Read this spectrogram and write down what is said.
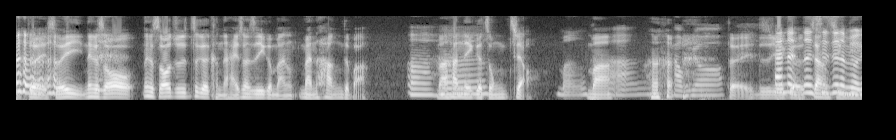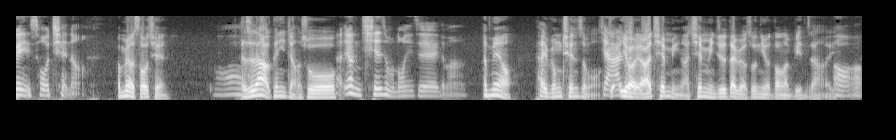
对，所以那个时候那个时候就是这个可能还算是一个蛮蛮夯的吧，嗯，蛮夯的一个宗教，蛮吗啊好哟。对，就是有他那那次真的没有跟你收钱哦？啊，没有收钱，哦可是他有跟你讲说，要你签什么东西之类的吗？啊，没有，他也不用签什么，有有要签名啊，签名就是代表说你有到那边这样而已。哦，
